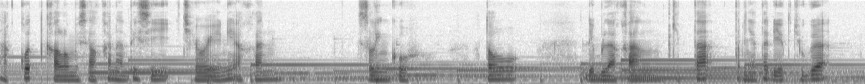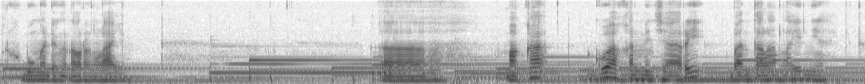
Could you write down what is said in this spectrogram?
takut kalau misalkan nanti si cewek ini akan selingkuh atau di belakang kita ternyata dia juga berhubungan dengan orang lain. Uh, maka gue akan mencari bantalan lainnya gitu.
